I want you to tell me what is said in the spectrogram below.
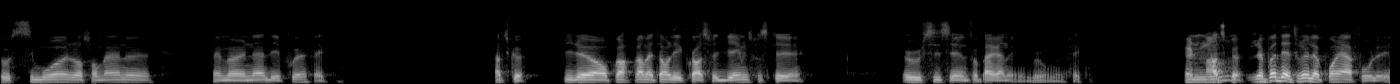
Aux six mois, genre sûrement, même un an des fois. Fait. En tout cas, puis là, on pourra reprendre, mettons, les CrossFit Games parce que eux aussi, c'est une fois par année, bro. Fait En tout cas, je vais pas détruire le point à fouler.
